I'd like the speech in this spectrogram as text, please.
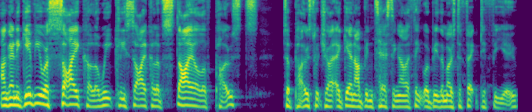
I'm going to give you a cycle, a weekly cycle of style of posts to post, which I, again I've been testing and I think would be the most effective for you.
